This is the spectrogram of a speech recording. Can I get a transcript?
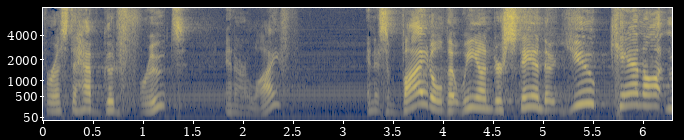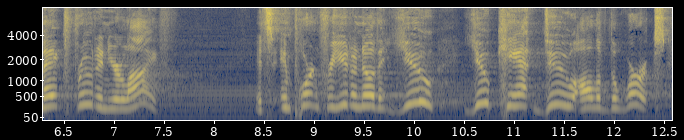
for us to have good fruit in our life. And it's vital that we understand that you cannot make fruit in your life. It's important for you to know that you you can't do all of the works.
